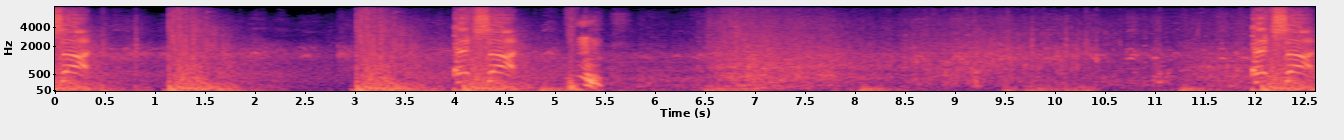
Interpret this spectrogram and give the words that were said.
Headshot! Headshot! Headshot!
